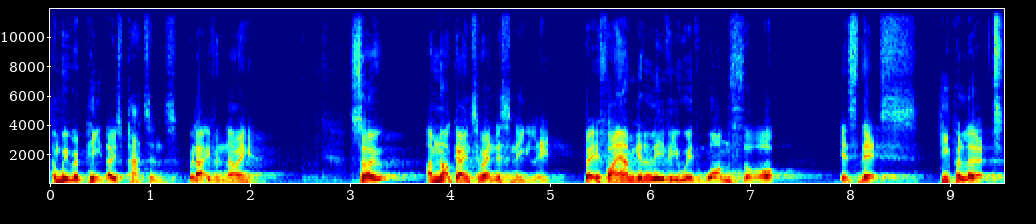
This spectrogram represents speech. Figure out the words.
And we repeat those patterns without even knowing it. So I'm not going to end this neatly, but if I am going to leave you with one thought, it's this. Keep alert.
